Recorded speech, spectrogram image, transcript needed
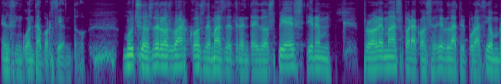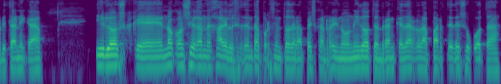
el 50%. Muchos de los barcos de más de 32 pies tienen problemas para conseguir la tripulación británica y los que no consigan dejar el 70% de la pesca en Reino Unido tendrán que dar la parte de su cuota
